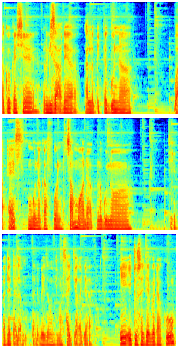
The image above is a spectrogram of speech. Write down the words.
aku akan share result dia kalau kita guna buat S menggunakan phone. Sama ada kalau guna Okay, pada tak ada tak ada beza cuma saja aja. Okay, itu saja daripada aku.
